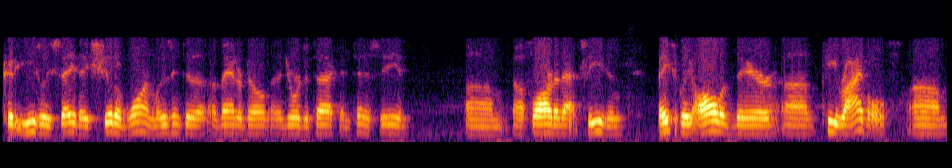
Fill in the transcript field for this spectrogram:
could easily say they should have won, losing to a Vanderbilt and a Georgia Tech and Tennessee and um, uh, Florida that season. Basically, all of their um, key rivals. Um,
